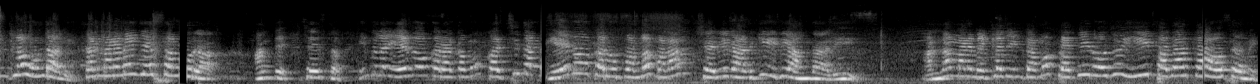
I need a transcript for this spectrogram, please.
ఇంట్లో ఉండాలి. కానీ మనం ఏం చేస్తాం? కూర. అంతే చేస్తాం. ఇందులో ఏదో ఒక రకము ఖచ్చితంగా ఏదో ఒక రూపంలో మన శరీరానికి ఇది అందాలి. అన్నం మనం ఎట్లా తింటామో ప్రతిరోజు ఈ పదార్థం అవసరమే.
